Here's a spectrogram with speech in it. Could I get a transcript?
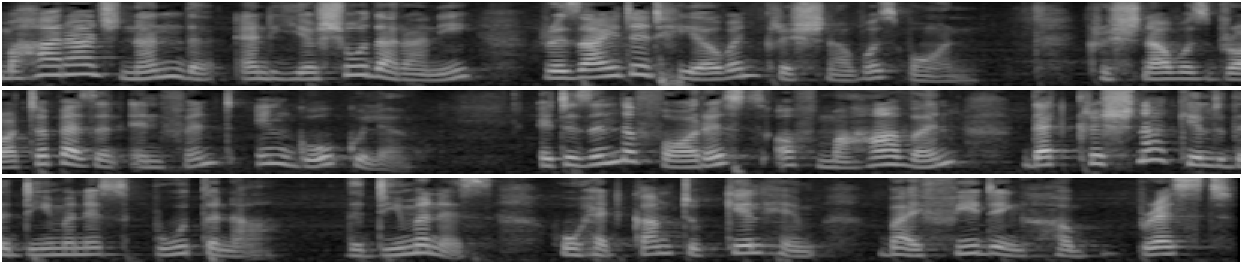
Maharaj Nanda and Yashodarani resided here when Krishna was born. Krishna was brought up as an infant in Gokula. It is in the forests of Mahavan that Krishna killed the demoness Putana, the demoness who had come to kill him by feeding her breast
